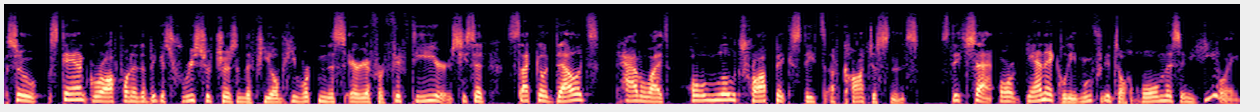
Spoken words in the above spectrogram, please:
So, Stan Grof, one of the biggest researchers in the field, he worked in this area for 50 years. He said psychedelics catalyze holotropic states of consciousness, states that organically move into wholeness and healing.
